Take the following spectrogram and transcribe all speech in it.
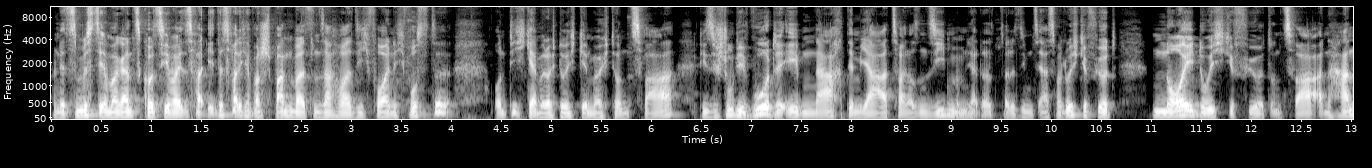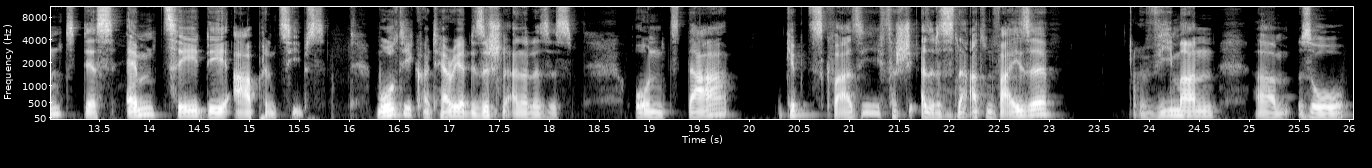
Und jetzt müsst ihr mal ganz kurz hier, weil das, das fand ich einfach spannend, weil es eine Sache war, die ich vorher nicht wusste und die ich gerne mit euch durchgehen möchte. Und zwar, diese Studie wurde eben nach dem Jahr 2007, im Jahr 2007 das erste Mal durchgeführt, neu durchgeführt. Und zwar anhand des MCDA-Prinzips. Multi-Criteria Decision Analysis. Und da gibt es quasi, also das ist eine Art und Weise, wie man ähm, so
